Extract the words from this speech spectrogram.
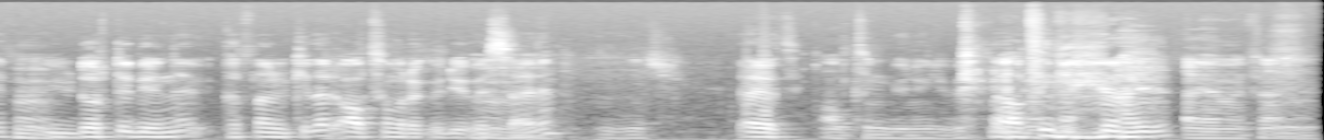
hep dörtte birine katılan ülkeler altın olarak ödüyor vesaire. İlginç. Evet. Altın günü gibi. Altın geliyor ayrı. IMF aynen.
